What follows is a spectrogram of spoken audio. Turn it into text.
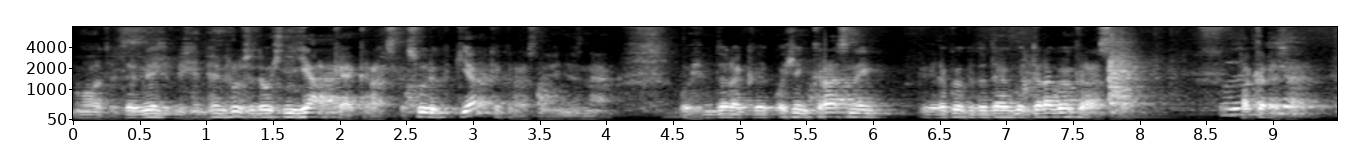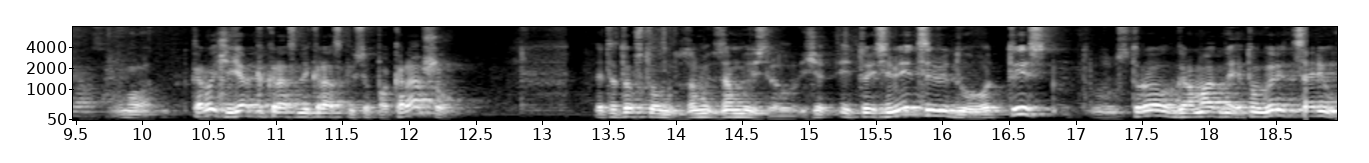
Вот, это, это очень яркая краска. Сурик яркая красная, я не знаю. В общем, дорог, очень красный, такой дорогой, дорогой краской. Покрашу. Вот. Короче, ярко-красной краской все покрашу. Это то, что он замыслил. И, то есть имеется в виду, вот ты устроил громадный, это он говорит царю.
